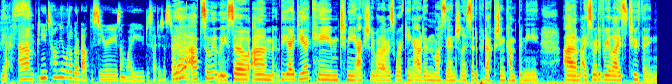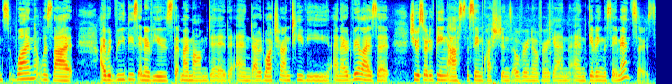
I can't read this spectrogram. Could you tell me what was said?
Yes. Um, can you tell me a little bit about the series and why you decided to start yeah, it? Yeah, absolutely. So um, the idea came to me actually while I was working out in Los Angeles at a production company. Um, I sort of realized two things. One was that I would read these interviews that my mom did, and I would watch her on TV, and I would realize that she was sort of being asked the same questions over and over again and giving the same answers.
